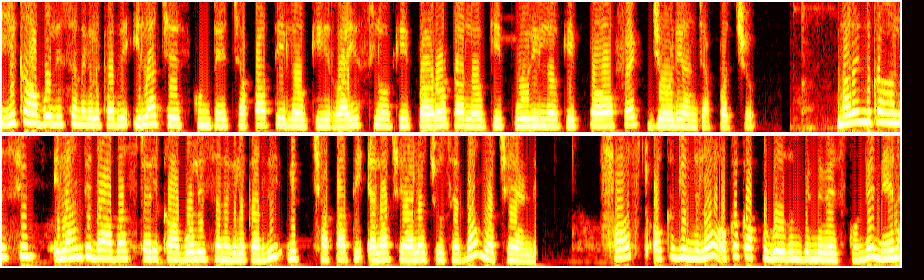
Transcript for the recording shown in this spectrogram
ఈ కాబోలీ శనగల కర్రీ ఇలా చేసుకుంటే చపాతీలోకి రైస్లోకి పరోటాలోకి పూరీలోకి పర్ఫెక్ట్ జోడి అని చెప్పొచ్చు. మరెందుకు ఆలస్యం? ఇలాంటి దాబా స్టైల్ కాబోలీ శనగల కర్రీ విత్ చపాతీ ఎలా చేయాలో చూసేద్దాం. వచ్చేయండి. ఫస్ట్ ఒక గిన్నెలో ఒక కప్పు గోధుమ పిండి వేసుకోండి. నేను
